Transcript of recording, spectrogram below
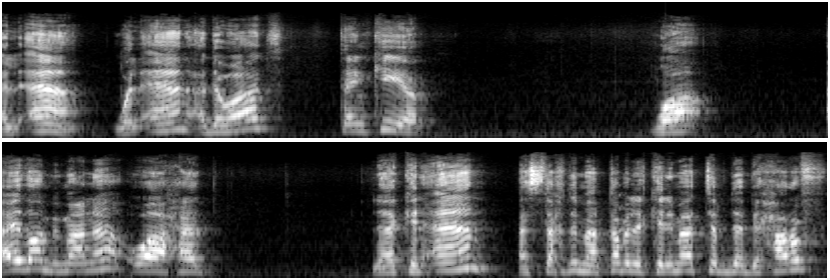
الآ والآن أدوات تنكير. وأيضا بمعنى واحد. لكن an أستخدمها قبل الكلمات تبدأ بحرف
